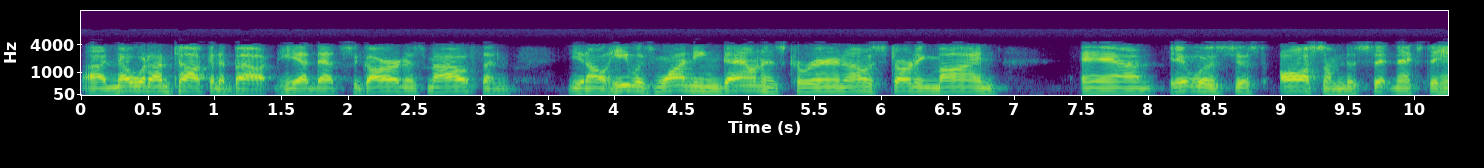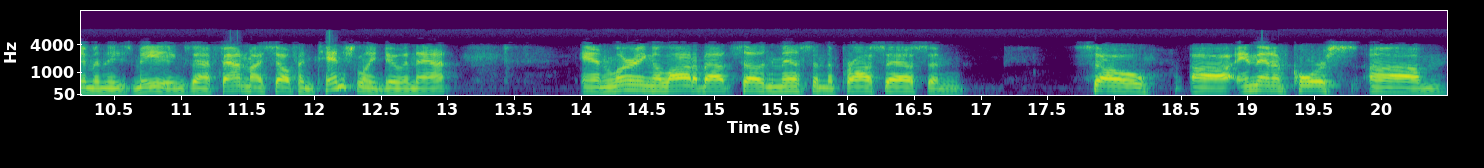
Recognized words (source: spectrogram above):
uh, know what I'm talking about. He had that cigar in his mouth, and you know he was winding down his career, and I was starting mine. And it was just awesome to sit next to him in these meetings. And I found myself intentionally doing that and learning a lot about Southern Miss in the process. And so, uh, and then of course, um,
